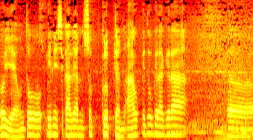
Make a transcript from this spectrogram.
Oh iya, untuk ini sekalian subgroup dan AUK itu kira-kira eh,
